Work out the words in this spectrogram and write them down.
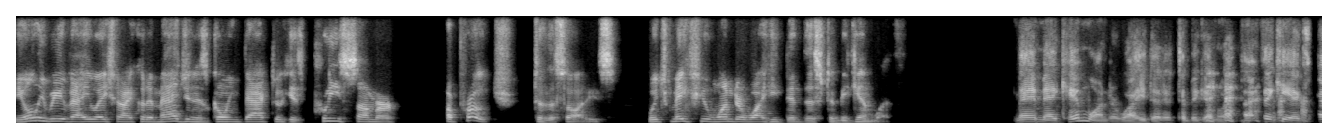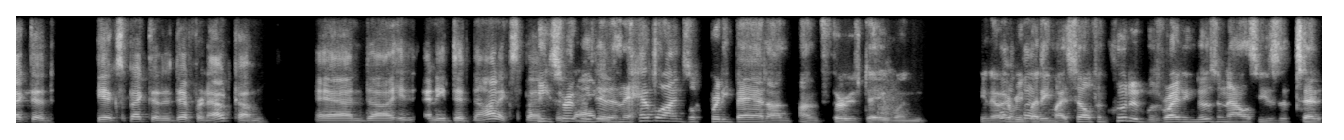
The only reevaluation I could imagine is going back to his pre summer approach to the Saudis, which makes you wonder why he did this to begin with. May make him wonder why he did it to begin with. I think he expected he expected a different outcome, and uh, he and he did not expect. He certainly did, and the headlines looked pretty bad on on Thursday when you know well, everybody, myself included, was writing news analyses that said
